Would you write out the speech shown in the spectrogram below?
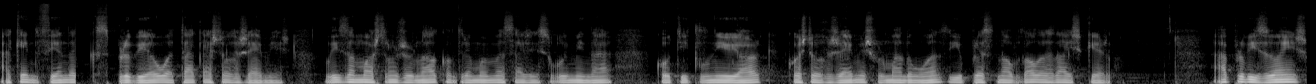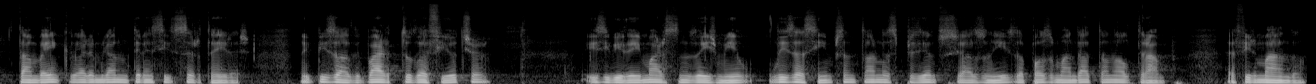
há quem defenda que se prevê o ataque às Torres Gêmeas. Lisa mostra um jornal contém uma mensagem subliminar com o título New York, com as Torres Gêmeas formando um 11 e o preço de 9 dólares à esquerda. Há previsões também que era melhor não terem sido certeiras. No episódio Bar to the Future, exibido em março de 2000, Lisa Simpson torna-se presidente dos Estados Unidos após o mandato de Donald Trump, afirmando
